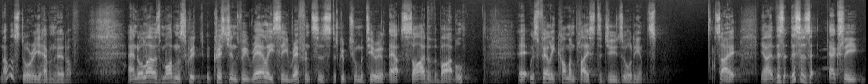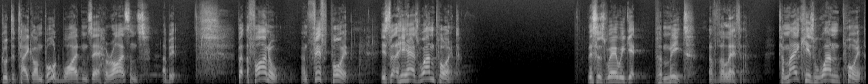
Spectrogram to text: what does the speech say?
Another story you haven't heard of. And although, as modern Christians, we rarely see references to scriptural material outside of the Bible, it was fairly commonplace to Jude's audience. So, you know, this, this is actually good to take on board, widens our horizons a bit. But the final and fifth point is that he has one point. This is where we get the meat of the letter. To make his one point,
